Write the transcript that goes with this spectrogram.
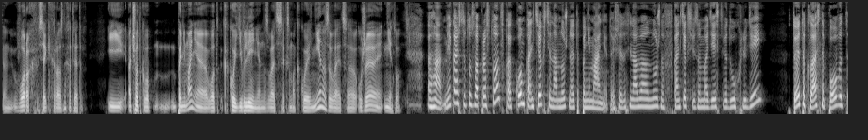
там, ворох всяких разных ответов. И от четкого понимания, вот какое явление называется сексом, а какое не называется, уже нету. Ага, мне кажется, тут вопрос в том, в каком контексте нам нужно это понимание. То есть, если нам нужно в контексте взаимодействия двух людей, то это классный повод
